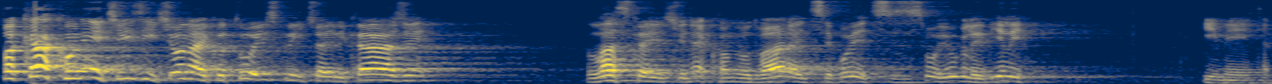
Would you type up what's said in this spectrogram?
Pa kako neće izići onaj ko to ispriča ili kaže, laskajući nekome, udvarajući se, bojeći se za svoj ugled ili i metak.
